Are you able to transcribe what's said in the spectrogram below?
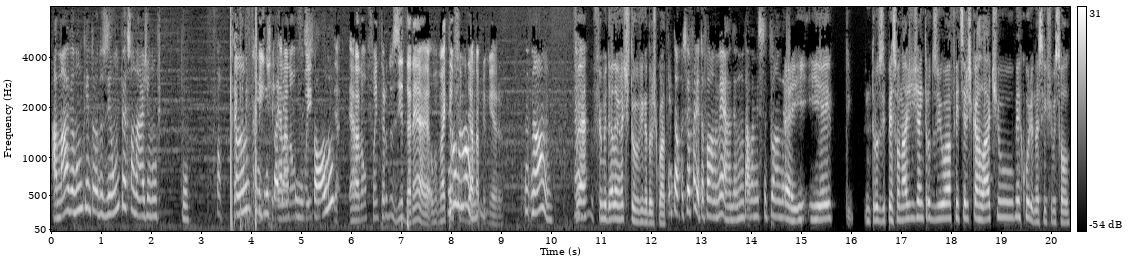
A Marvel nunca introduziu um personagem num filme Bom, antes de tecnicamente, ela não foi. solo. Ela não foi introduzida, né? Vai ter Não, o filme não. dela primeiro. Não. É, o filme dela é antes do Vingadores 4. Então, por isso que eu falei, tô falando merda, eu não tava me situando. É, e, e ele introduzir personagem já introduziu a Feiticeira Escarlate e o Mercúrio, né? Sem filme solo.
